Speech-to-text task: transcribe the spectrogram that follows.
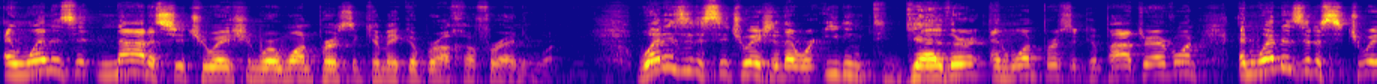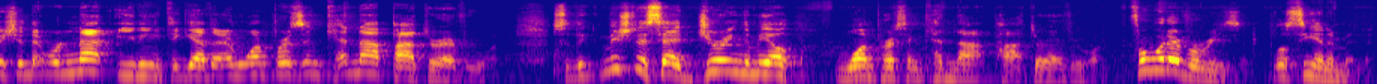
And when is it not a situation where one person can make a bracha for anyone? When is it a situation that we're eating together and one person can pater everyone? And when is it a situation that we're not eating together and one person cannot pater everyone? So the Mishnah said during the meal, one person cannot pater everyone for whatever reason. We'll see in a minute.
